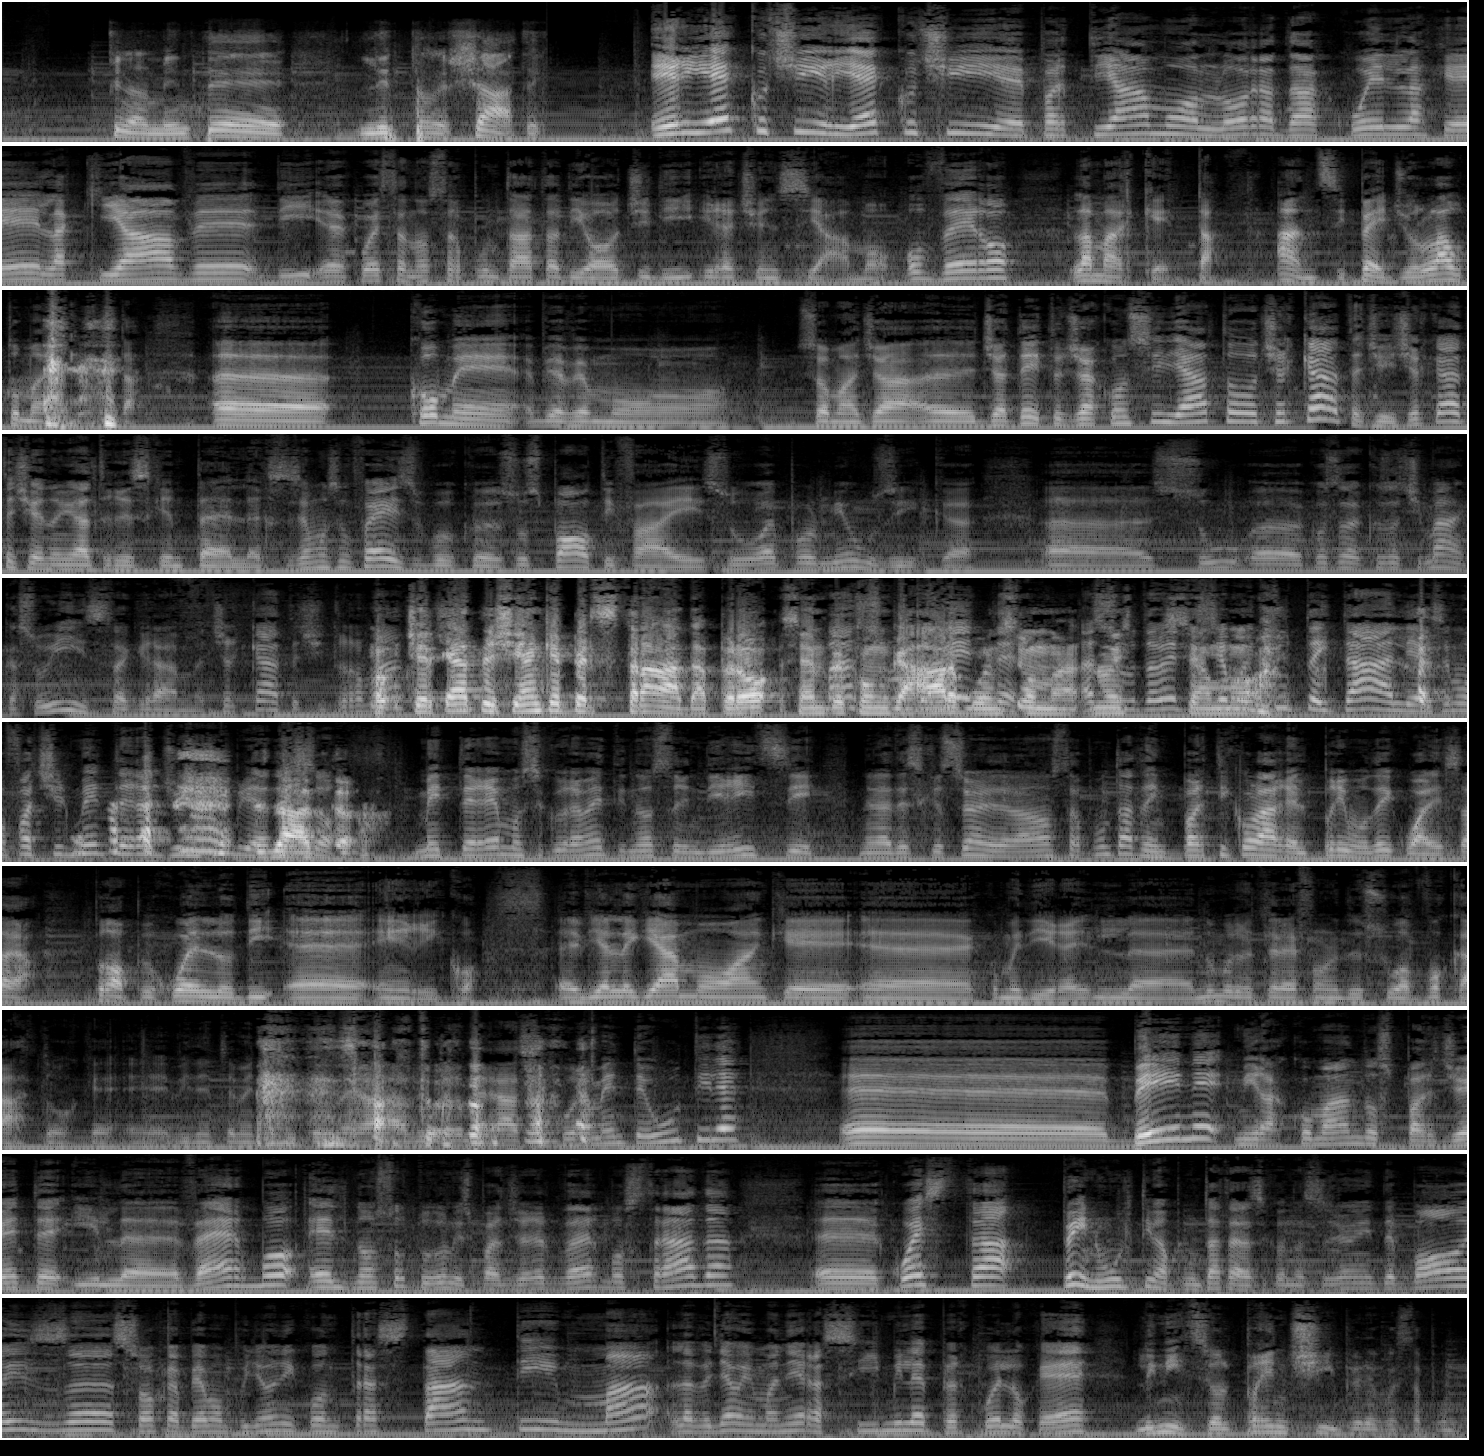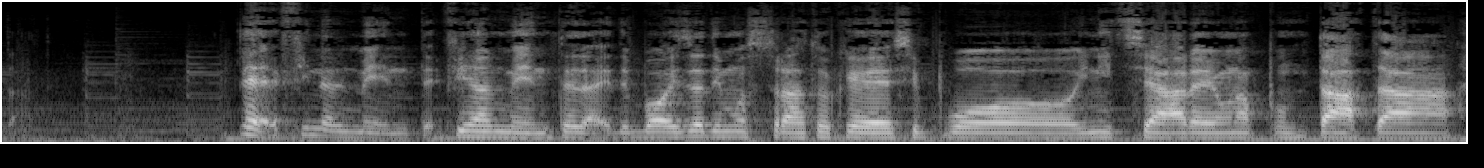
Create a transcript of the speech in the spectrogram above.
Finalmente le tresciate e rieccoci, rieccoci e partiamo allora da quella che è la chiave di eh, questa nostra puntata di oggi di Recensiamo, ovvero la marchetta, anzi peggio l'automarchetta. eh, come vi abbiamo insomma già, eh, già, detto, già consigliato, cercateci, cercateci a noi altri screen-tellers. Siamo su Facebook, su Spotify, su Apple Music, uh, su uh, cosa, cosa, ci manca? Su Instagram. Cercateci, trovateci. Oh, cercateci anche per strada, però sempre con garbo. Insomma, assolutamente siamo... siamo... in tutta Italia, siamo facilmente raggiungibili. esatto. Adesso metteremo sicuramente i nostri indirizzi nella descrizione della nostra puntata, in particolare il primo dei quali sarà proprio quello di eh, Enrico. Eh, vi alleghiamo anche, eh, come dire, il numero di telefono del suo avvocato, che evidentemente vi tornerà, esatto. vi tornerà sicuramente utile. Eh, bene, mi raccomando, spargete il verbo. È il nostro turno di spargere il verbo strada. Eh, questa penultima puntata della seconda stagione di The Boys. So che abbiamo opinioni contrastanti, ma la vediamo in maniera simile per quello che è l'inizio, il principio di questa puntata. Eh, finalmente, finalmente, dai, The Boys ha dimostrato che si può iniziare una puntata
